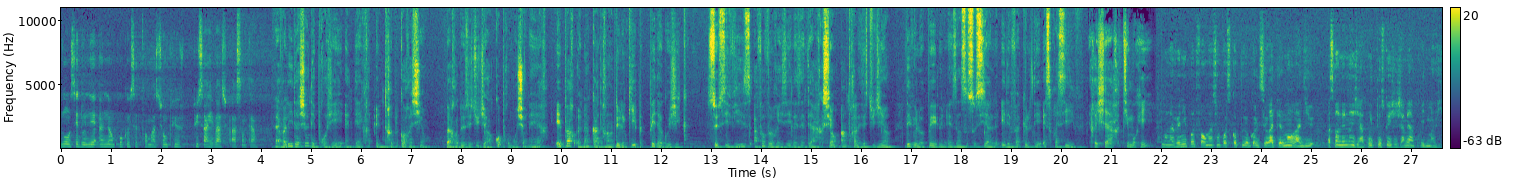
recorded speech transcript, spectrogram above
nous, on s'est donné un an pour que cette formation puisse, arriver à, son terme. La validation des projets intègre une triple correction par deux étudiants copromotionnaires et par un encadrant de l'équipe pédagogique. Ceci vise à favoriser les interactions entre les étudiants, développer une aisance sociale et des facultés expressives. Richard Timori. Mon avenir post-formation post-Scott Local sera tellement radieux parce qu'en un an, j'ai appris tout ce que j'ai jamais appris de ma vie.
